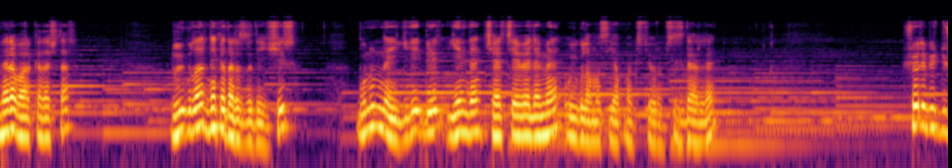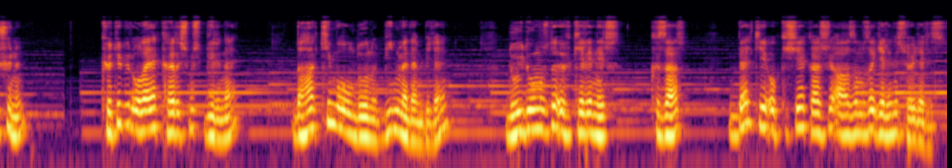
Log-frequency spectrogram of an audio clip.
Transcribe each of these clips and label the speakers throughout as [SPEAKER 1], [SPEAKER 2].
[SPEAKER 1] Merhaba arkadaşlar. Duygular ne kadar hızlı değişir? Bununla ilgili bir yeniden çerçeveleme uygulaması yapmak istiyorum sizlerle. Şöyle bir düşünün. Kötü bir olaya karışmış birine daha kim olduğunu bilmeden bile duyduğumuzda öfkelenir, kızar, belki o kişiye karşı ağzımıza geleni söyleriz.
